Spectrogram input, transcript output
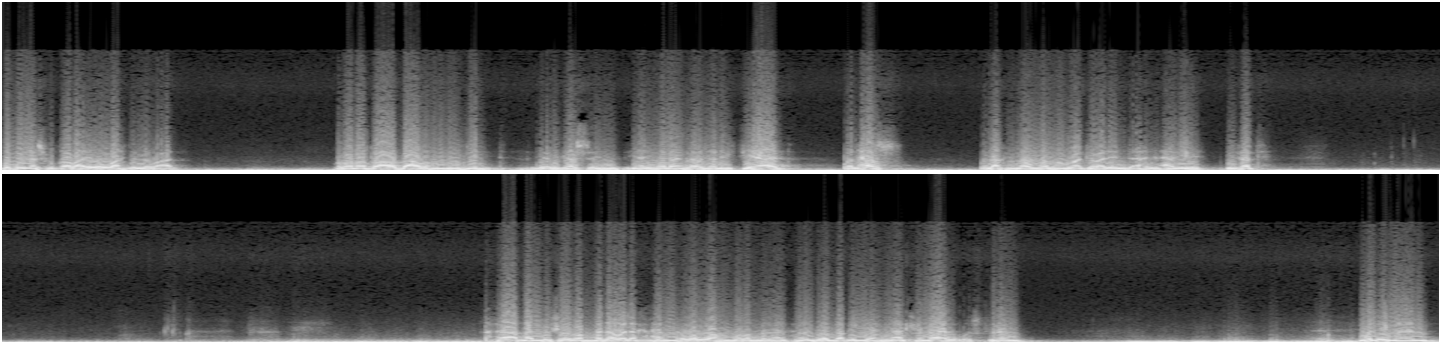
كل الناس فقراء إلى الله جل وعلا. وربط بعضهم بالجد بكسر يعني ولا ينفع الاجتهاد والحرص. ولكن الأول هو معتبر عند أهل الحديث بالفتح. فأقل شيء ربنا ولك الحمد واللهم ربنا لك الحمد والبقية من الكمال والسنن. والإمام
